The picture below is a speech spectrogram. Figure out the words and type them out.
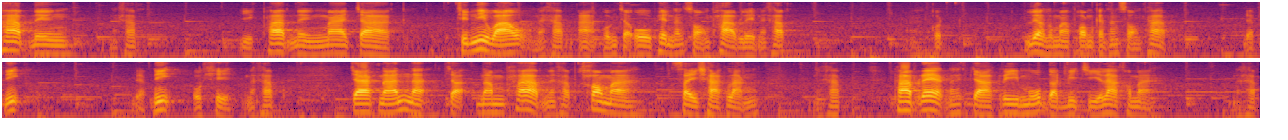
ภาพหนึ่งนะครับอีกภาพหนึ่งมาจาก Tinny Wow นะครับอะผมจะ Open ทั้งสองภาพเลยนะครับกดเลือกลงมาพร้อมกันทั้งสองภาพ แบบนี้ แบบนี้โอเคนะครับ จากนั้นนะจะนำภาพนะครับเข้ามาใส่ฉากหลังนะครับ ภาพแรกนะจาก remove.bg ลากเข้ามานะครับ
